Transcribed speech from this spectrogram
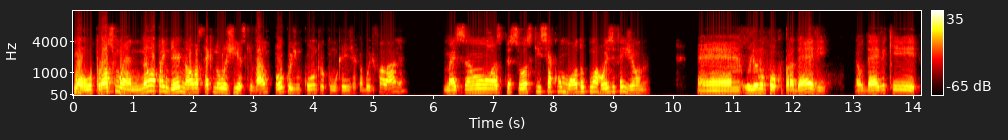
Bom, o próximo é não aprender novas tecnologias, que vai um pouco de encontro com o que a gente acabou de falar, né? Mas são as pessoas que se acomodam com arroz e feijão, né? É, olhando um pouco para dev, é o dev que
